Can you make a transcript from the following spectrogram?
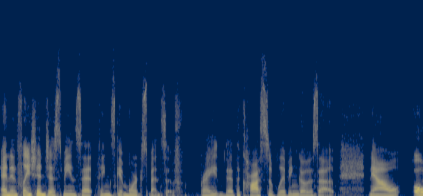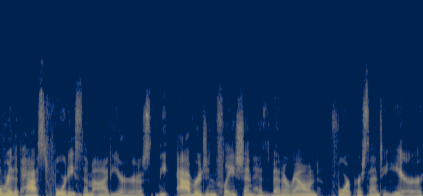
And inflation just means that things get more expensive. right? That the cost of living goes up. Now, over the past 40 some odd years, the average inflation has been around 4% a year.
